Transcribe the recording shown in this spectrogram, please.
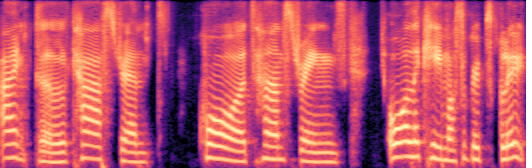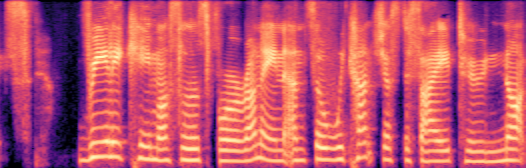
ankle, calf strength, quads, hamstrings, all the key muscle groups, glutes, really key muscles for running. And so we can't just decide to not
